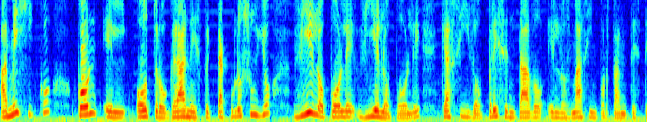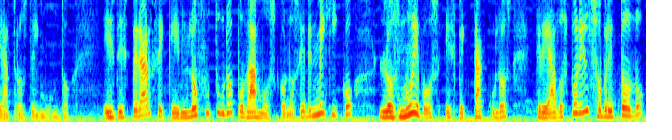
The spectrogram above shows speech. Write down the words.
a México con el otro gran espectáculo suyo, Vielopole, Vielopole, que ha sido presentado en los más importantes teatros del mundo. Es de esperarse que en lo futuro podamos conocer en México los nuevos espectáculos creados por él, sobre todo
